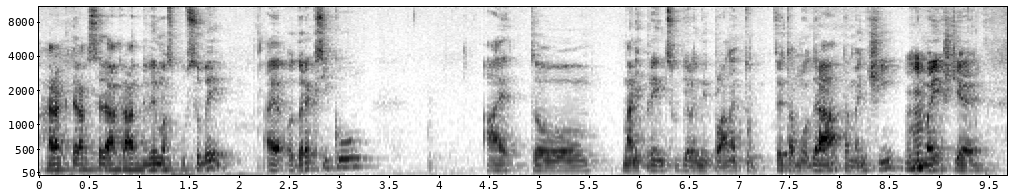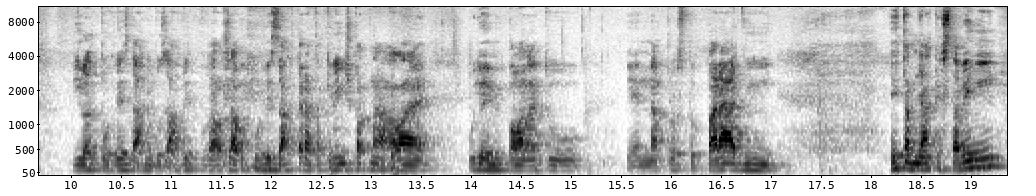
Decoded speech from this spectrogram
hra, která se dá hrát dvěma způsoby a je od Rexíku a je to Money Prince, udělej mi planetu. To je ta modrá, ta menší. Mm-hmm. Mají ještě výlet po hvězdách nebo závod, závod po hvězdách, která taky není špatná, ale udělej mi planetu je naprosto parádní. Je tam nějaké stavění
